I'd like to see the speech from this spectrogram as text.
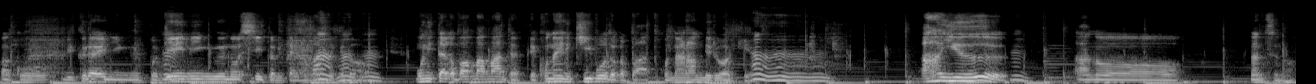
まあ、こうリクライニングとゲーミングのシートみたいなのがあるんだけど、うんうんモニターがバンバンバンってあってこの辺にキーボードがバーッとこう並んでるわけよ。うんうんうんうん。ああいう、うん。あのーなんつうの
